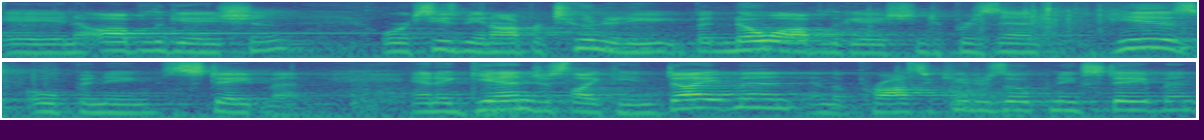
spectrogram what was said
an obligation, or excuse me, an opportunity, but no obligation to present his opening statement. And again, just like the indictment and the prosecutor's opening statement,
